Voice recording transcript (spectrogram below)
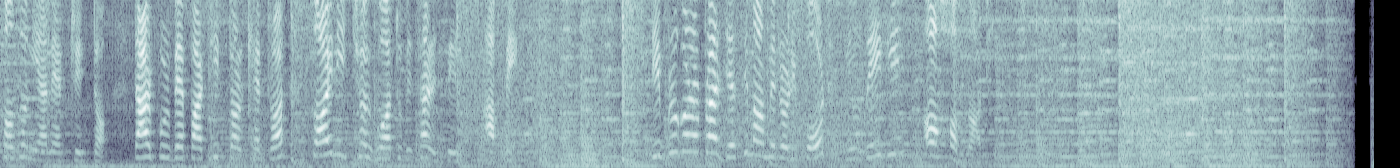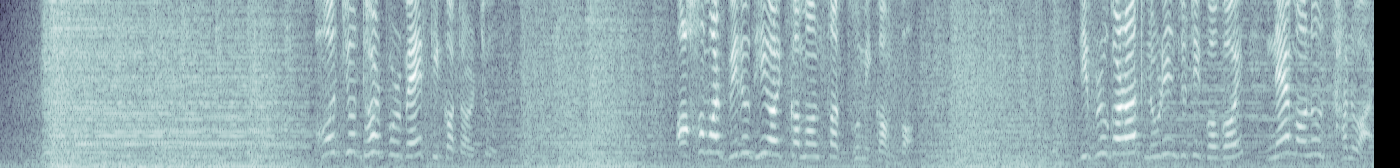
ছজনীয়া নেতৃত্ব। তাৰ পূৰ্বে প্ৰাৰ্থিত্বৰ ক্ষেত্ৰত ছয় নিশ্চয় হোৱাটো বিচাৰিছিল আপে ডিব্ৰুগড়ৰ পৰা জেছিম আহমেদৰ report news eighteen Assam north east. Vote যুদ্ধৰ পূৰ্বে টিকটৰ যুঁজ। অসমৰ বিৰোধী ঐক্য মঞ্চত ভূমিকম্প। ডিব্ৰুগড়ত লুৰিণজ্যোতি গগৈ নে মনোজ ধানোৱাৰ?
